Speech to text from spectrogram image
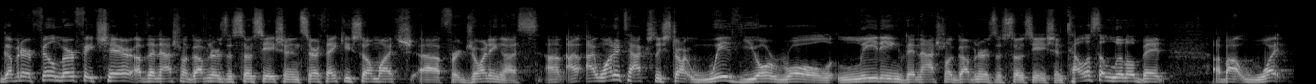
Governor Phil Murphy, chair of the National Governors Association. Sir, thank you so much uh, for joining us. Um, I, I, wanted to actually start with your role leading the National Governors Association. Tell us a little bit about what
